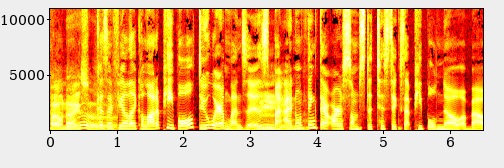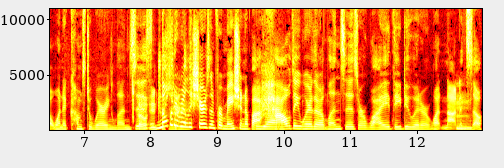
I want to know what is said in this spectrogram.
Oh, nice. because I feel like a lot of people do wear lenses, but I don't think there are some statistics that people know about when it comes to wearing lenses. Oh. Nobody really shares information about Yeah. how they wear their lenses or why they do it or whatnot. And hmm. so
